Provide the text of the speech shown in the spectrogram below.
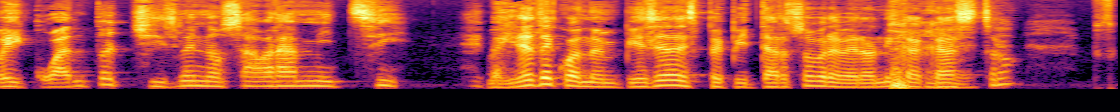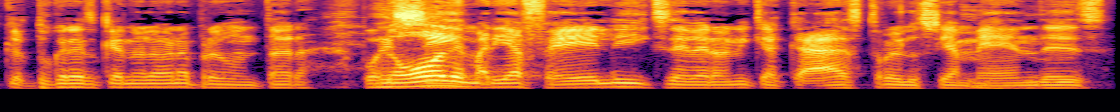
Oye, ¿cuánto chisme no sabrá Mitzi? Imagínate cuando empiece a despepitar sobre Verónica Castro. Pues, ¿que ¿Tú crees que no le van a preguntar? Pues no, sí. de María Félix, de Verónica Castro, de Lucía Méndez,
